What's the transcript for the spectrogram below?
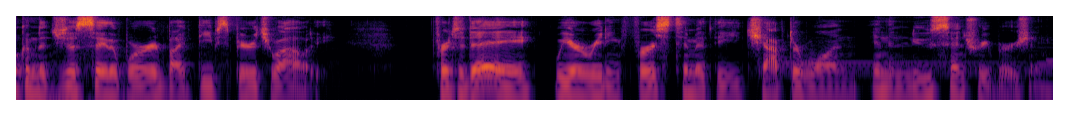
welcome to Just Say the Word by Deep Spirituality. For today, we are reading 1 Timothy chapter 1 in the New Century Version.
